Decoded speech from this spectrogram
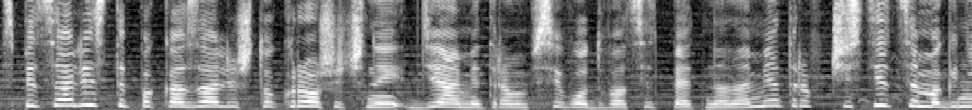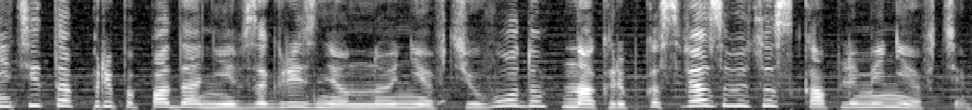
специалисты показали, что крошечные диаметром всего 25 нанометров частицы магнетита при попадании в загрязненную нефтью воду накрепко связываются с каплями нефти.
